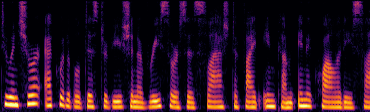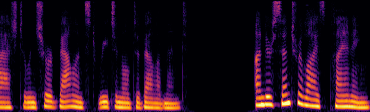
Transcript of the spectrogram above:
to ensure equitable distribution of resources slash to fight income inequality slash to ensure balanced regional development. Under centralized planning,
